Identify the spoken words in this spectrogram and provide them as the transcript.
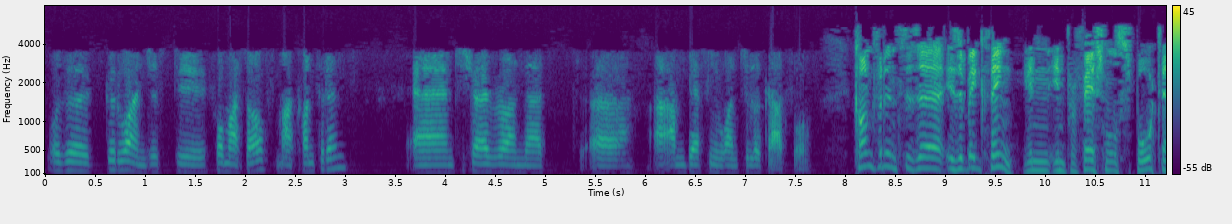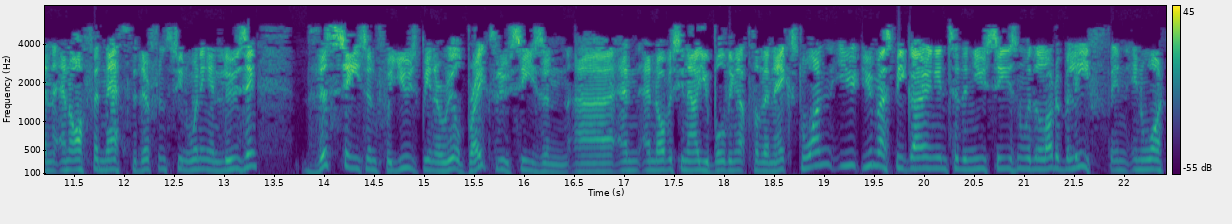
was a good one just to for myself, my confidence, and to show everyone that uh, I'm definitely one to look out for. Confidence is a is a big thing in, in professional sport, and, and often that's the difference between winning and losing. This season for you has been a real breakthrough season, uh, and and obviously now you're building up for the next one. You you must be going into the new season with a lot of belief in, in what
